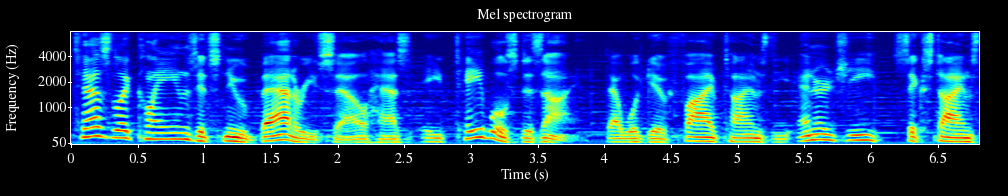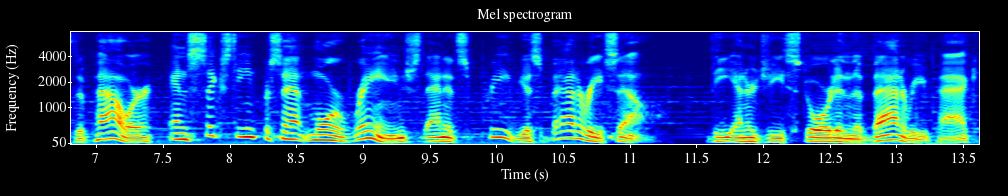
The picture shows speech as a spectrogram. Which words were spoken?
Tesla claims its new battery cell has a tabless design that will give 5 times the energy, 6 times the power, and 16% more range than its previous battery cell. The energy stored in the battery pack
